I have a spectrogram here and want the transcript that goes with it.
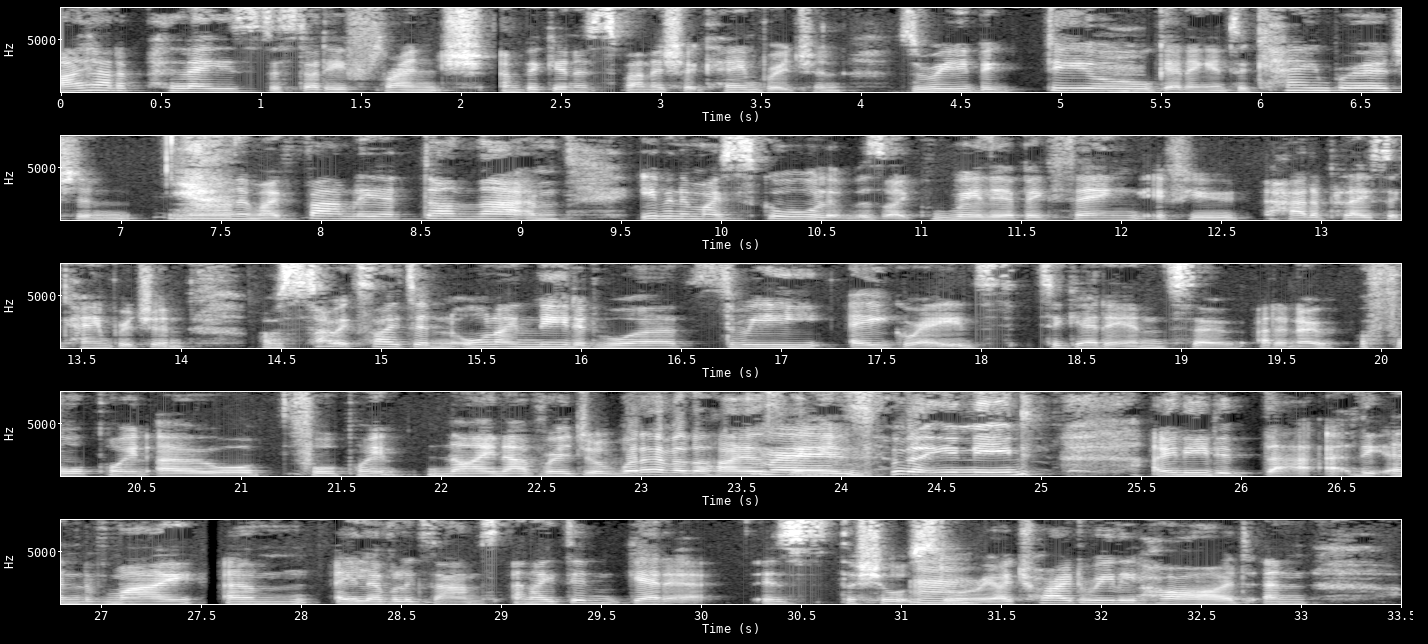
I had a place to study French and beginner Spanish at Cambridge and it was a really big deal mm. getting into Cambridge and yeah. you know, my family had done that. And even in my school, it was like really a big thing if you had a place at Cambridge and I was so excited and all I needed were three A grades to get in. So I don't know, a 4.0 or 4.9 average or whatever the highest right. thing is that you need. I needed that at the end of my um, A level exams and I didn't get it is the short mm. story. I tried really hard and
